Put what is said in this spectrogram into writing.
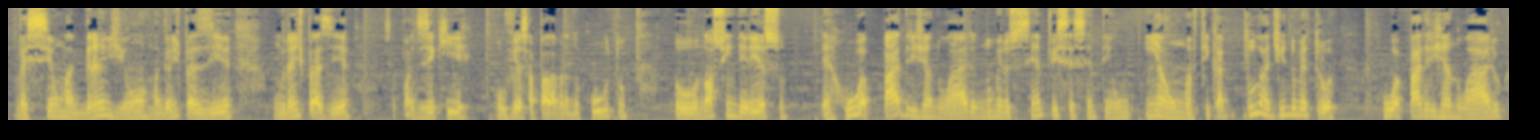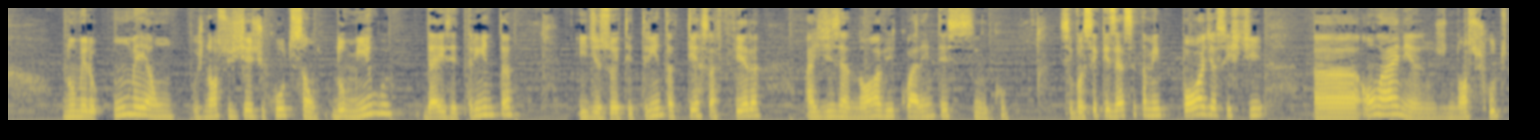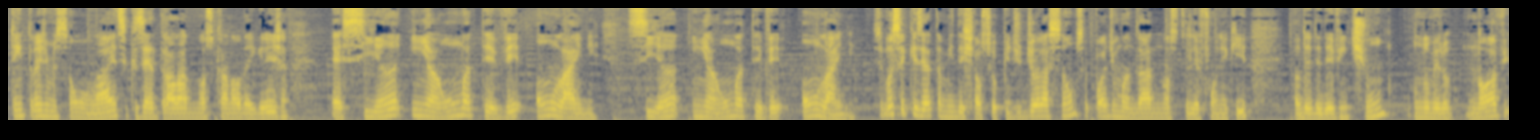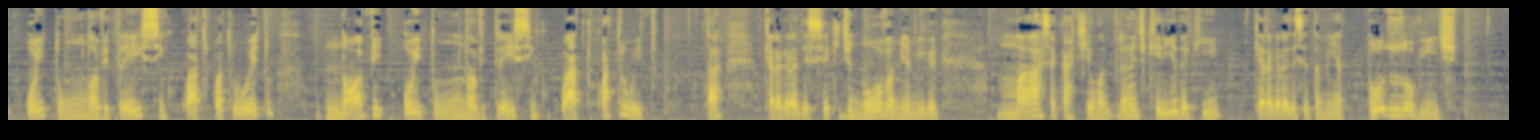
vai ser uma grande honra, um grande prazer, um grande prazer. Você pode dizer que ouviu essa palavra no culto. O nosso endereço é Rua Padre Januário, número 161, em Auma. Fica do ladinho do metrô. Rua Padre Januário, número 161. Os nossos dias de culto são domingo, 10h30 e 18h30, terça-feira, às 19h45. Se você quiser, você também pode assistir uh, online. Os nossos cultos têm transmissão online. Se quiser entrar lá no nosso canal da igreja, é Cian Inhaúma TV Online. Cian Inhaúma TV Online. Se você quiser também deixar o seu pedido de oração, você pode mandar no nosso telefone aqui, é o DDD 21, o número 981935448, 981935448, tá? Quero agradecer aqui de novo a minha amiga Márcia Cartier, uma grande querida aqui, Quero agradecer também a todos os ouvintes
